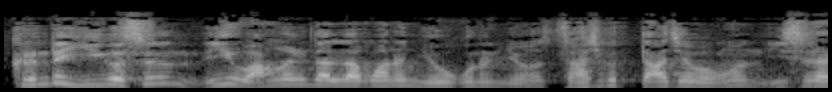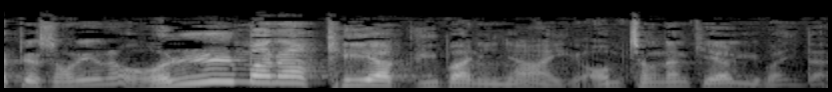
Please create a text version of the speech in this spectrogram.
그런데 이것은 이 왕을 달라고 하는 요구는요. 사실 그 따져보면 이스라엘 백성에게는 얼마나 계약 위반이냐. 이게 엄청난 계약 위반이다.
